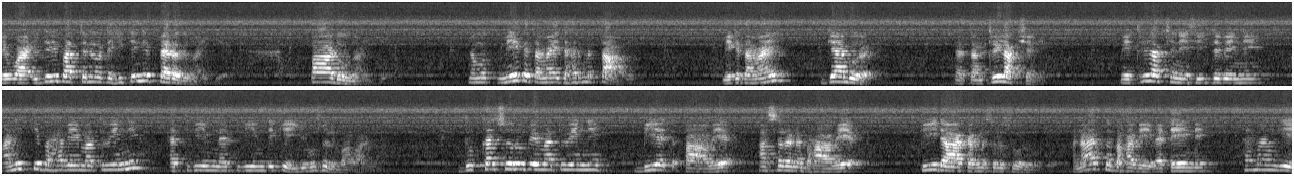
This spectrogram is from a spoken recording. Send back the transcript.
ඒවා ඉදිරිපත් වෙනකොට හිතෙන්නේ පෙරදුනයි කියලා. පාඩුණයි කියලා. නමුත් මේක තමයි ධර්මතාවය. මේක තමයි ගැඹුර. නැත්නම් ත්‍රිලක්ෂණය. මේ ත්‍රිලක්ෂණය සිද්ධ වෙන්නේ අනිත්‍ය භාවයේ මතුවෙන්නේ ඇතිවීම නැතිවීම දෙකේ යොහුසුළු බවයි. දුක්ඛ ස්වરૂපේ මතුවෙන්නේ බියත භාවය, අසරණ භාවය, පීඩා කරන සුළු ස්වરૂපේ. අනාත්ම භාවයේ වැටෙන්නේ Tamange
